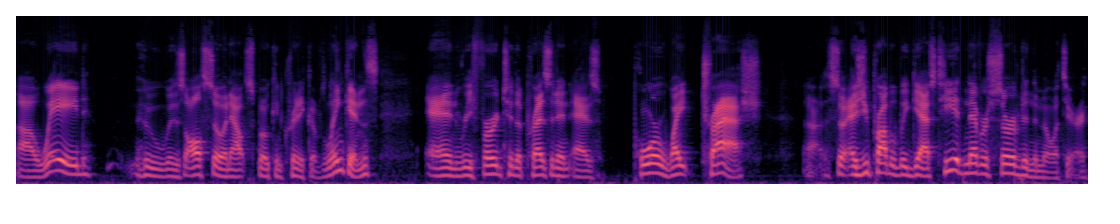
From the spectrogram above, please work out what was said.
Uh, Wade, who was also an outspoken critic of Lincoln's and referred to the president as poor white trash. Uh, so, as you probably guessed, he had never served in the military.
